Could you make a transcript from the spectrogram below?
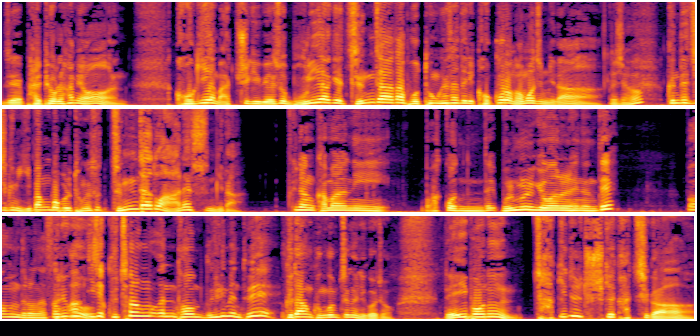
이제 발표를 하면 거기에 맞추기 위해서 무리하게 증자하다 보통 회사들이 거꾸로 넘어집니다. 그죠? 근데 지금 이 방법을 통해서 증자도 안 했습니다. 그냥 가만히 바꿨는데 물물 교환을 했는데 뻥 늘어나서 그리고- 아, 이제 9천억만 더 늘리면 돼. 그 다음 궁금증은 이거죠. 네이버는 자기들 주식의 가치가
